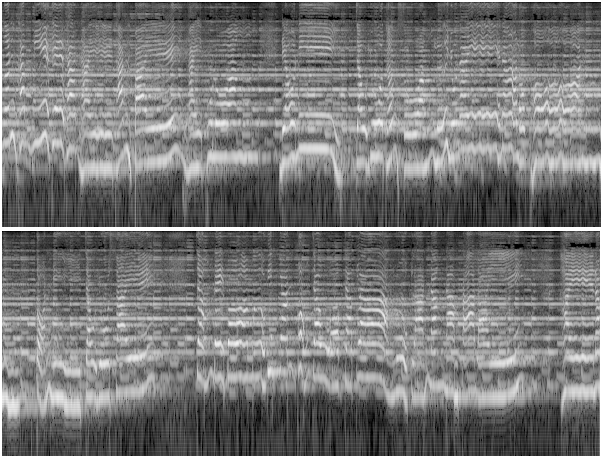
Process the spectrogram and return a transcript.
เงินคำนี้เทท่านให้ท่านไป ให้ผู้ลวง เดี๋ยวนี้เจ้าอยู่เทิงสวงหรืออยู่ใน หน้าลกหอนตอนนี้เจ้าอยู่ใสจำได้บ่มือวิญญาณของเจ้าออกจากร่างลูกหลานนั่งน้ำตาไหล ให้น้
